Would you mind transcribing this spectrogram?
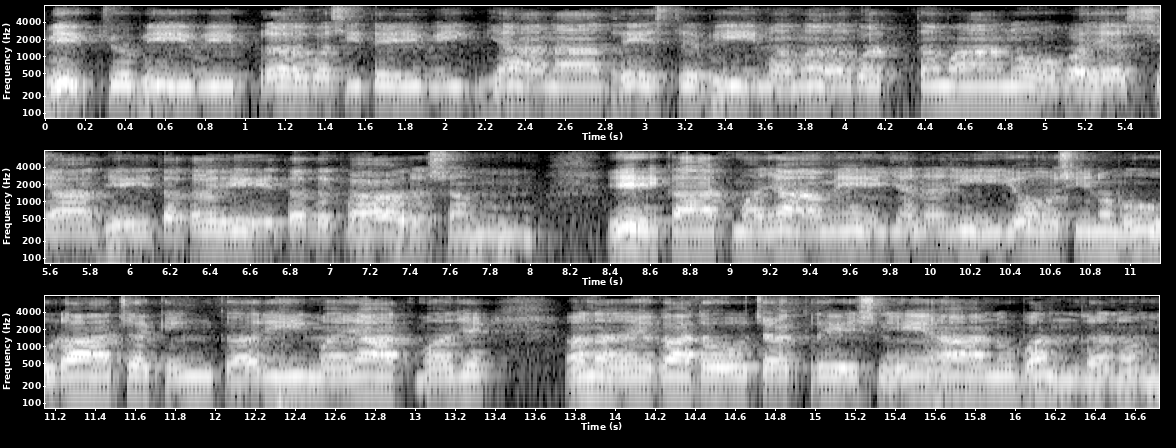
भिक्षुभिविप्रवसिते विज्ञानाद्रेष्टभि मम वर्तमानो वयस्याध्ये तत एतत्कारशम् एकात्मजा मे जननी योषिनमूढा च किङ्करी मयात्मजे अनयगतो चक्रे स्नेहानुबन्धनं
